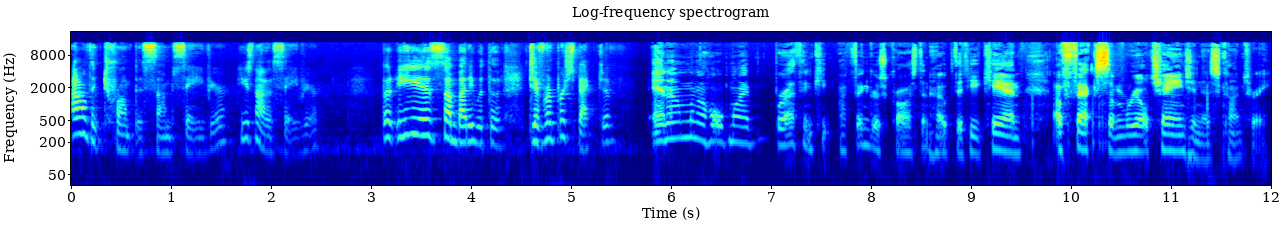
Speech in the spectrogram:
I don't think Trump is some savior. He's not a savior. But he is somebody with a different perspective. And I'm going to hold my breath and keep my fingers crossed and hope that he can affect some real change in this country.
